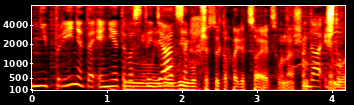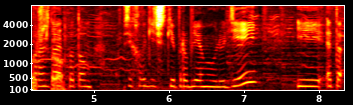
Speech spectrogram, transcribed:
не принято, и они этого Ну, и в- стыдятся. И в обществе это порицается в нашем Да, и что порождает потом психологические проблемы у людей. И это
